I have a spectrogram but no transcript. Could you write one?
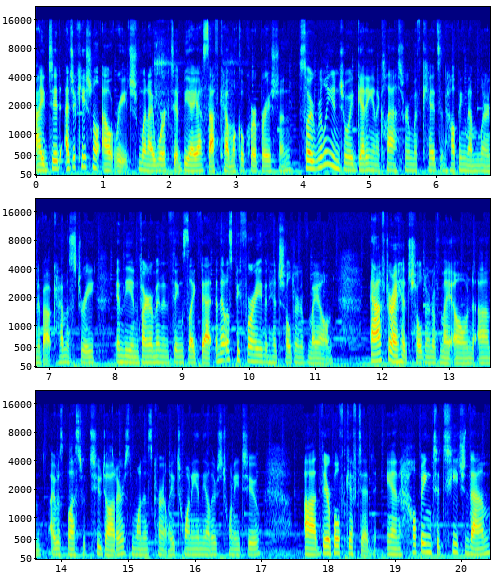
I did educational outreach when I worked at BASF Chemical Corporation. So I really enjoyed getting in a classroom with kids and helping them learn about chemistry and the environment and things like that. And that was before I even had children of my own. After I had children of my own, um, I was blessed with two daughters. One is currently 20 and the other is 22. Uh, they're both gifted, and helping to teach them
